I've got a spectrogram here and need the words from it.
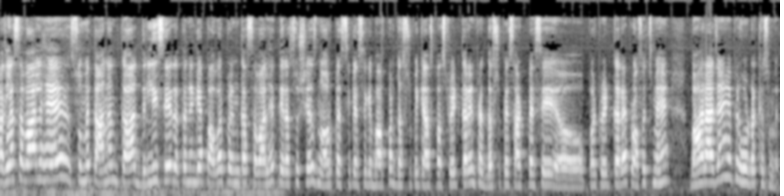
अगला सवाल है, सुमित आनंद का दिल्ली से रतन इंडिया पावर पर इनका सवाल है, तेरह सौ शेयर नौ रुपए अस्सी पैसे के भाव पर, दस रुपए के आसपास ट्रेड करें, इनफैक्ट दस रुपए साठ पैसे पर ट्रेड कर रहा है प्रॉफिट्स में है। बाहर आ जाएँ या फिर होल्ड रखें सुमित?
